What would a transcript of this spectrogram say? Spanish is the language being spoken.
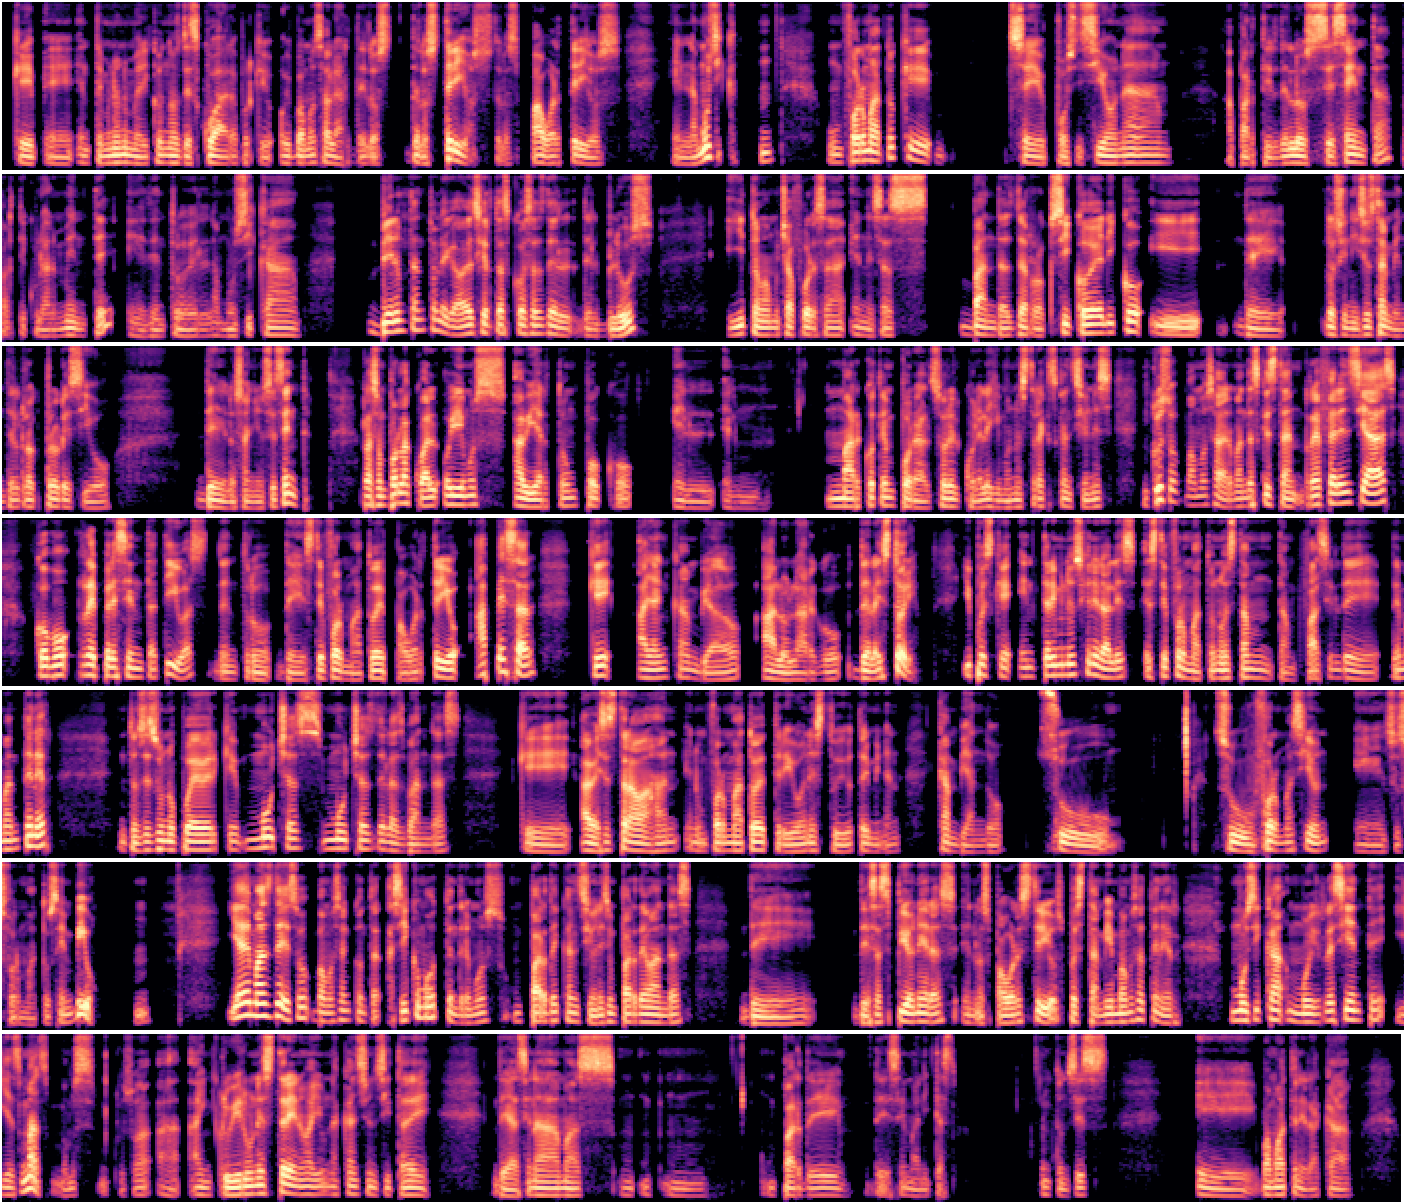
que eh, en términos numéricos nos descuadra porque hoy vamos a hablar de los, de los tríos, de los power tríos en la música. Un formato que se posiciona a partir de los 60 particularmente eh, dentro de la música viene un tanto legado de ciertas cosas del, del blues y toma mucha fuerza en esas bandas de rock psicodélico y de los inicios también del rock progresivo de los años 60. Razón por la cual hoy hemos abierto un poco el, el marco temporal sobre el cual elegimos nuestras canciones. Incluso vamos a ver bandas que están referenciadas como representativas dentro de este formato de Power Trio, a pesar que hayan cambiado a lo largo de la historia. Y pues que en términos generales este formato no es tan, tan fácil de, de mantener. Entonces uno puede ver que muchas, muchas de las bandas que a veces trabajan en un formato de trío en estudio terminan cambiando su, su formación en sus formatos en vivo. Y además de eso, vamos a encontrar, así como tendremos un par de canciones y un par de bandas de, de esas pioneras en los Power Tríos, pues también vamos a tener música muy reciente y es más, vamos incluso a, incluir un estreno, hay una cancioncita de, de hace nada más un, par de, semanitas. Entonces, eh, vamos a tener acá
